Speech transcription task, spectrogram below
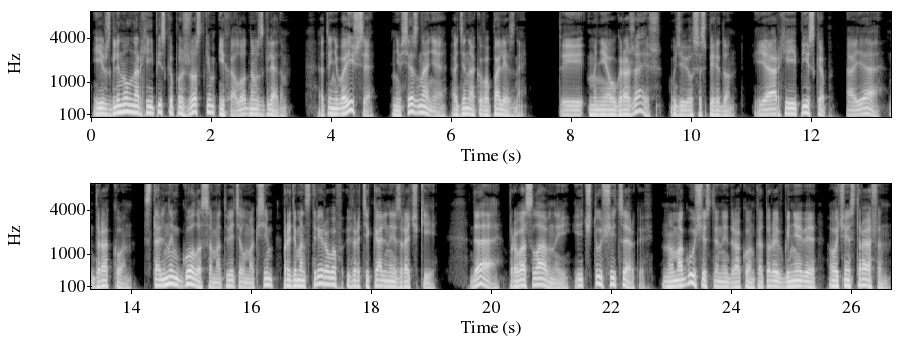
и взглянул на архиепископа жестким и холодным взглядом. «А ты не боишься? Не все знания одинаково полезны». «Ты мне угрожаешь?» – удивился Спиридон. «Я архиепископ, а я дракон». Стальным голосом ответил Максим, продемонстрировав вертикальные зрачки. Да, православный и чтущий церковь, но могущественный дракон, который в гневе очень страшен.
